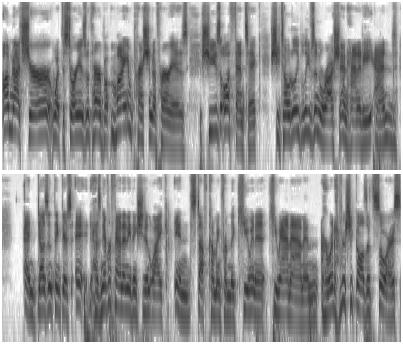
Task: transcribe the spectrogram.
I'm not sure what the story is with her, but my impression of her is she's authentic. She totally believes in Rush and Hannity and and doesn't think there's has never found anything she didn't like in stuff coming from the QAnon, QAnon or whatever she calls it source.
